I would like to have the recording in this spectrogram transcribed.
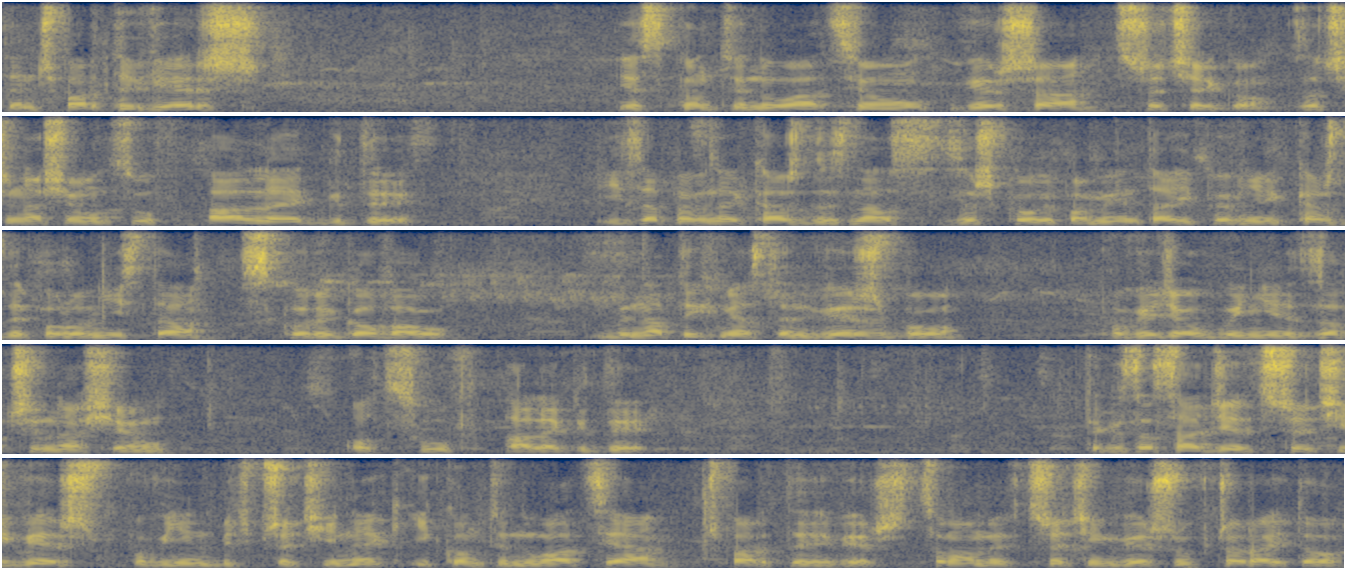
Ten czwarty wiersz jest kontynuacją wiersza trzeciego. Zaczyna się od słów ale gdy. I zapewne każdy z nas ze szkoły pamięta i pewnie każdy polonista skorygowałby natychmiast ten wiersz, bo powiedziałby nie zaczyna się od słów ale gdy. Tak w zasadzie trzeci wiersz powinien być przecinek i kontynuacja czwarty wiersz. Co mamy w trzecim wierszu? Wczoraj to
